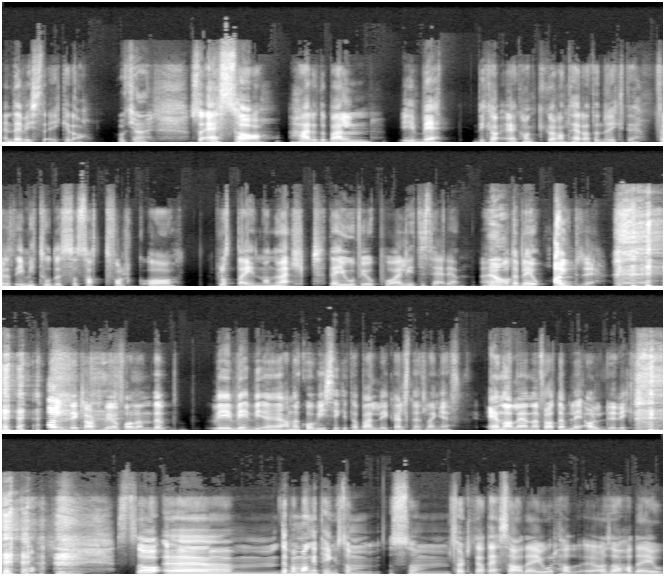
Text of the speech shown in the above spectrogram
Men det visste jeg ikke da. Okay. Så jeg sa her er tabellen. Vi vet, vi kan, jeg kan ikke garantere at den er riktig. For at i mitt hode så satt folk og plotta inn manuelt. Det gjorde vi jo på Eliteserien. Eh, Ja. Og det ble jo aldri riktig. Aldri klarte vi å få den. Det, vi, vi, vi, NRK viser ikke tabell i Kveldsnytt lenger. og alene for at den ble aldri riktig. Så ehm, det var mange ting som, som førte til at jeg sa det jeg gjorde. Hadde, altså hadde jeg jo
